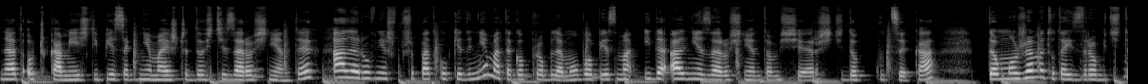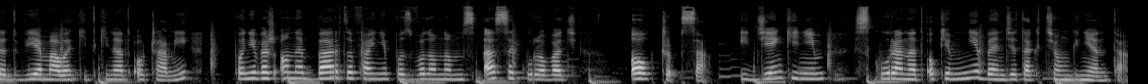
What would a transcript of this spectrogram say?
nad oczkami, jeśli piesek nie ma jeszcze dość zarośniętych, ale również w przypadku, kiedy nie ma tego problemu, bo pies ma idealnie zarośniętą sierść do kucyka, to możemy tutaj zrobić te dwie małe kitki nad oczami, ponieważ one bardzo fajnie pozwolą nam zasekurować oczy psa. I dzięki nim skóra nad okiem nie będzie tak ciągnięta.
